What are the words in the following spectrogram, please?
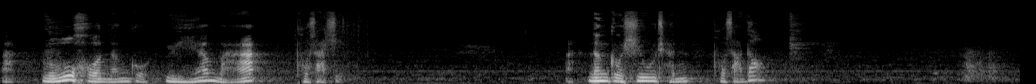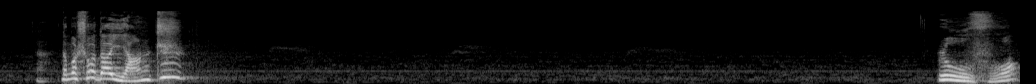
啊，如何能够圆满菩萨心啊，能够修成菩萨道。那么说到养志，入佛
